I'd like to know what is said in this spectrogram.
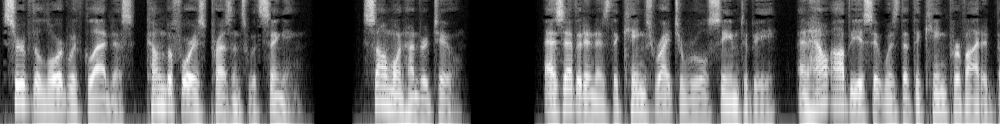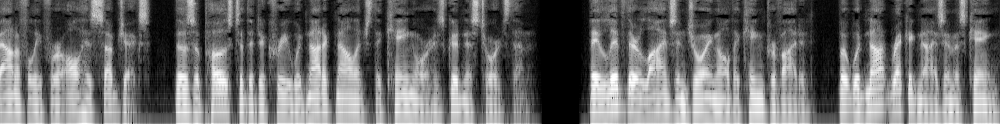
Serve the Lord with gladness, come before his presence with singing. Psalm 102. As evident as the king's right to rule seemed to be, and how obvious it was that the king provided bountifully for all his subjects, those opposed to the decree would not acknowledge the king or his goodness towards them. They lived their lives enjoying all the king provided, but would not recognize him as king,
